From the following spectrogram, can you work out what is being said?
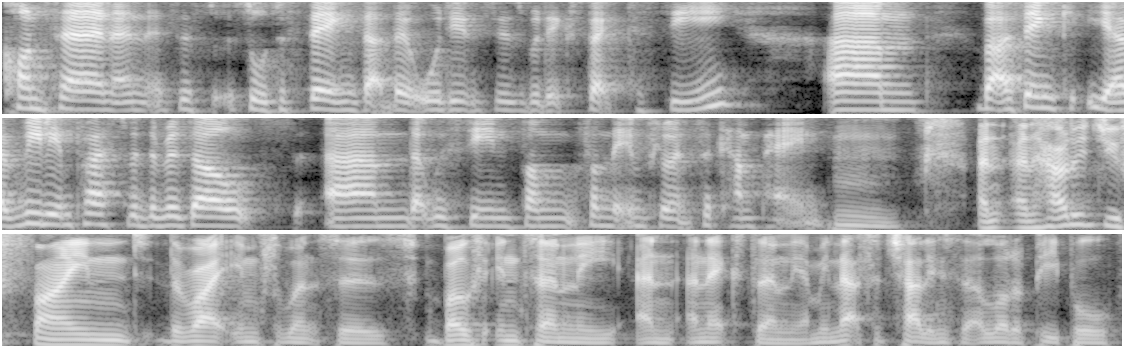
content and it's a sort of thing that the audiences would expect to see. Um, but I think, yeah, really impressed with the results um, that we've seen from from the influencer campaign. And and how did you find the right influencers, both internally and, and externally? I mean, that's a challenge that a lot of people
